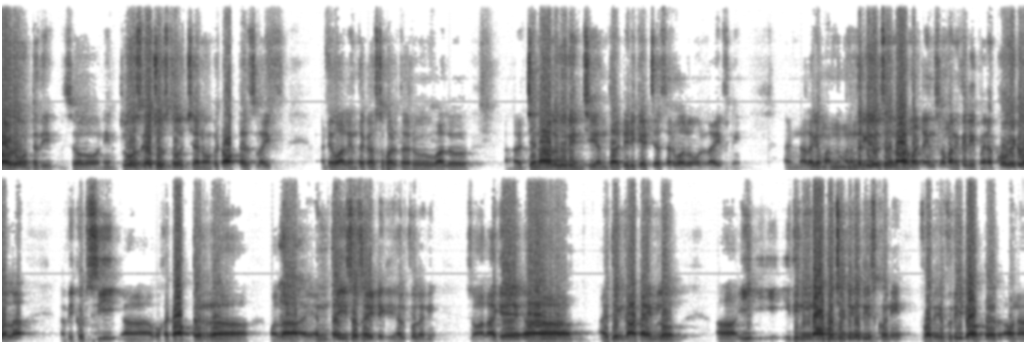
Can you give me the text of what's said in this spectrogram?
గౌరవం ఉంటుంది. సో నేను క్లోజ్గా చూస్తూ వచ్చాను ఒక డాక్టర్స్ లైఫ్. అంటే వాళ్ళు ఎంత కష్టపడతారు వాళ్ళు జనాల గురించి ఎంత డెడికేట్ చేస్తారు వాళ్ళ ఓన్ లైఫ్ని. అండ్ అలాగే మన మనందరికీ తెలుసు నార్మల్ టైమ్స్లో మనకి తెలియపోయిన కోవిడ్ వల్ల వి కుడ్ సీ ఒక డాక్టర్ వల్ల ఎంత ఈ సొసైటీకి హెల్ప్ఫుల్ అని. సో అలాగే ఐ థింక్ ఆ టైంలో ఇది నేను ఆపర్చునిటీగా తీసుకొని ఫర్ ఎవ్రీ డాక్టర్ అవునా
